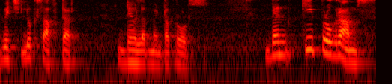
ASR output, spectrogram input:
which looks after development of roads. Then key programs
